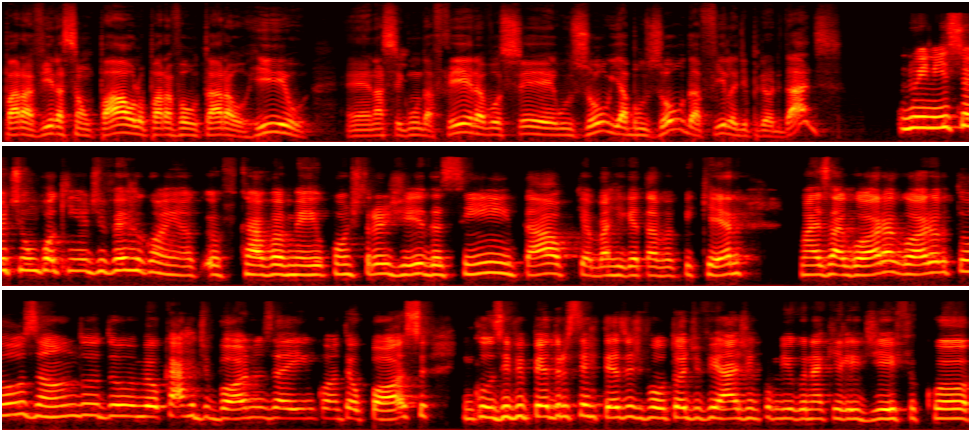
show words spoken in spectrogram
para vir a São Paulo, para voltar ao Rio, é, na segunda-feira, você usou e abusou da fila de prioridades? No início eu tinha um pouquinho de vergonha, eu ficava meio constrangida assim e tal, porque a barriga estava pequena, mas agora, agora eu estou usando do meu card bônus aí enquanto eu posso. Inclusive, Pedro Certezas voltou de viagem comigo naquele dia e ficou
